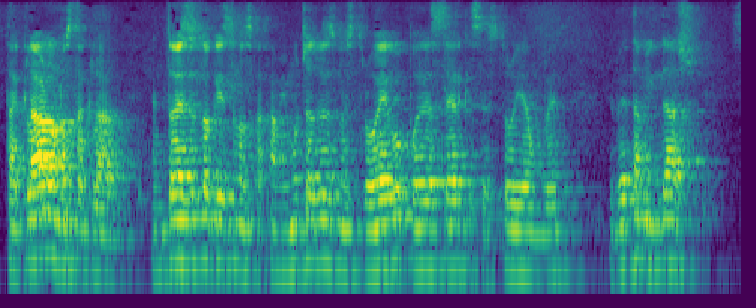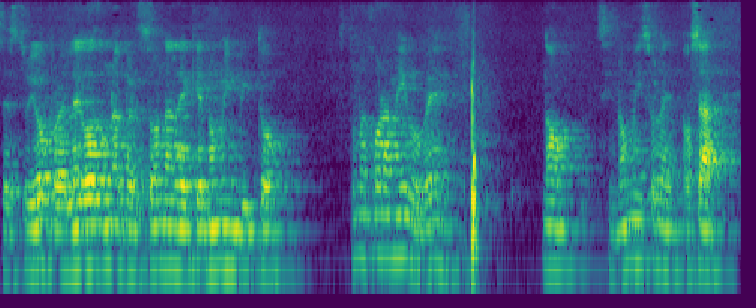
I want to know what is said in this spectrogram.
¿Está claro o no está claro? Entonces es lo que dicen los jajami. Muchas veces nuestro ego puede hacer que se destruya un bet. El bet amigdash se destruyó por el ego de una persona de que no me invitó. Es tu mejor amigo, ve. No, si no me hizo la... O sea,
